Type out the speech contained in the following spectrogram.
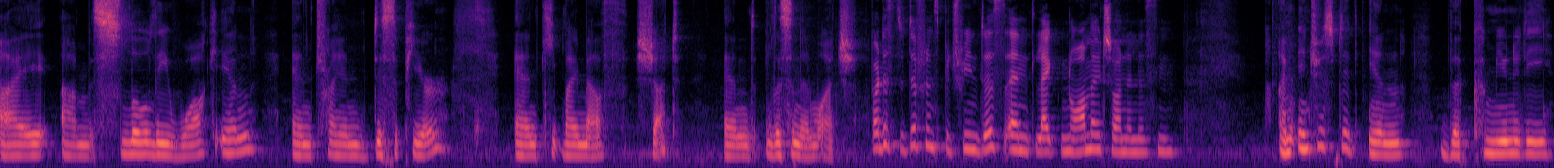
I um, slowly walk in and try and disappear and keep my mouth shut and listen and watch. What is the difference between this and like normal journalism? I'm interested in the community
